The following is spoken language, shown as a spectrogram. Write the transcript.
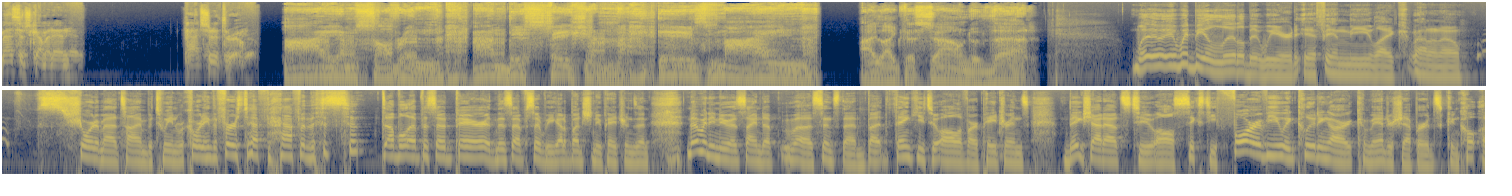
Message coming in. Patching it through. I am sovereign, and this station is mine. I like the sound of that. Well, it would be a little bit weird if, in the like, I don't know, short amount of time between recording the first half, half of this double episode pair and this episode, we got a bunch of new patrons in. Nobody new has signed up uh, since then, but thank you to all of our patrons. Big shout outs to all 64 of you, including our Commander Shepards, uh,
